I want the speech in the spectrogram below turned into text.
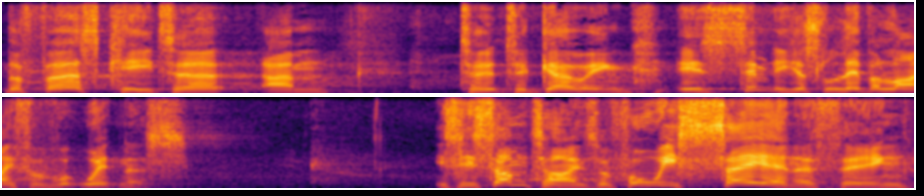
the first key to, um, to, to going is simply just live a life of witness. You see, sometimes before we say anything,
